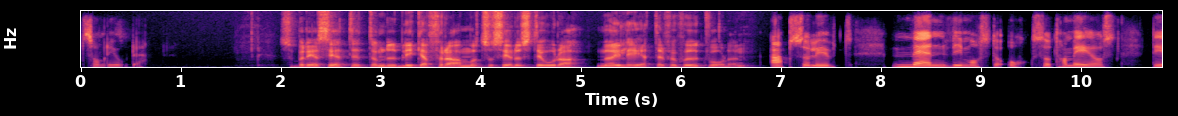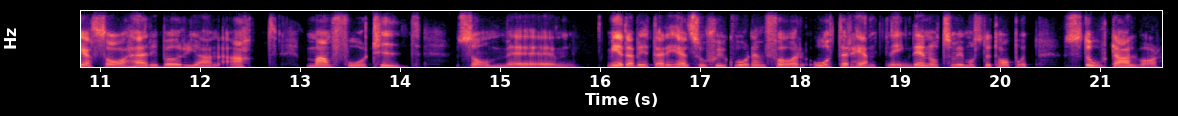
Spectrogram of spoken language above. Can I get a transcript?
som det gjorde. Så på det sättet, om du blickar framåt, så ser du stora möjligheter för sjukvården? Absolut. Men vi måste också ta med oss det jag sa här i början att man får tid som eh, medarbetare i hälso och sjukvården för återhämtning. Det är något som vi måste ta på ett stort allvar.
